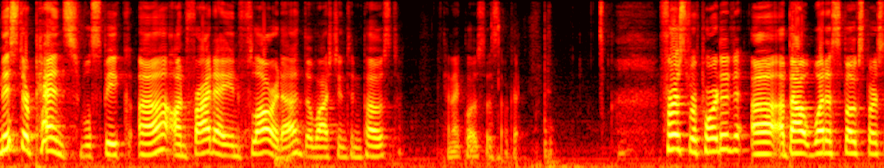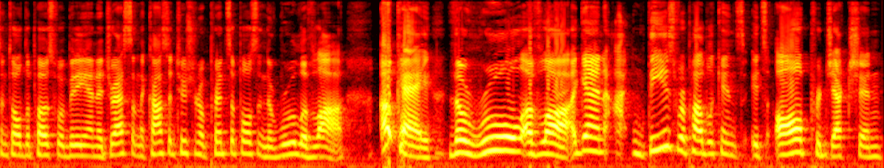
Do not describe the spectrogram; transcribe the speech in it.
Mr. Pence will speak uh, on Friday in Florida, the Washington Post. Can I close this? Okay. First reported uh, about what a spokesperson told the Post would be an address on the constitutional principles and the rule of law. Okay, the rule of law. Again, I, these Republicans, it's all projection.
